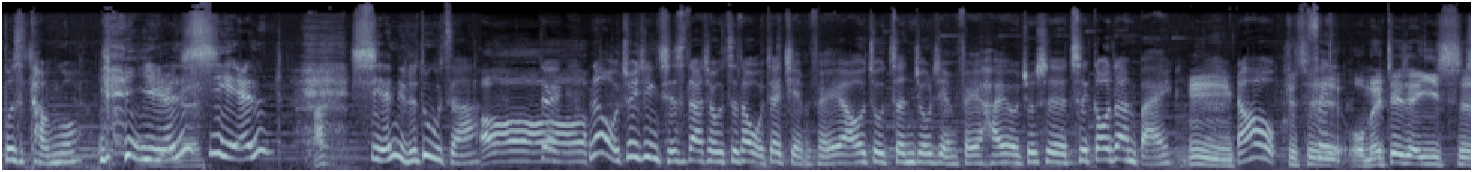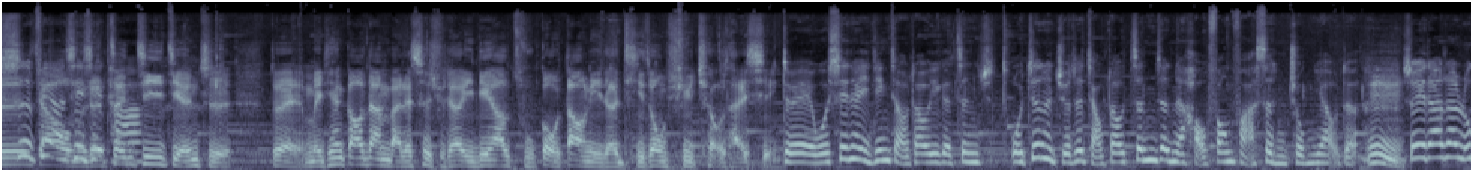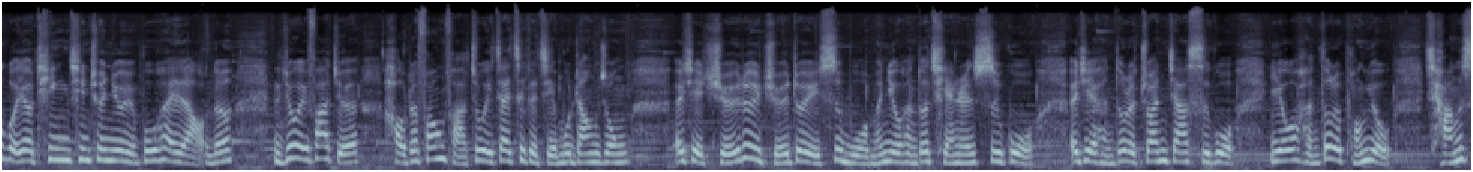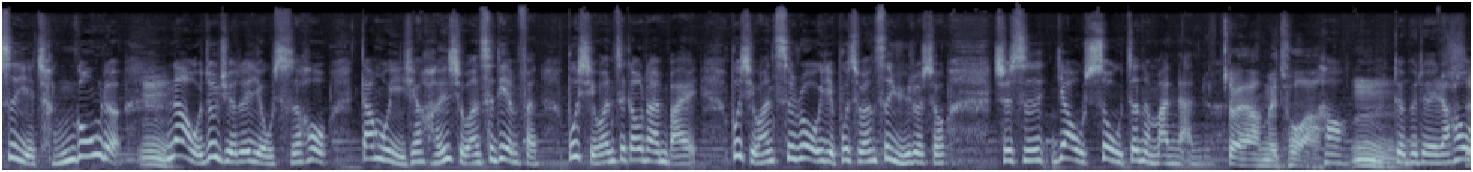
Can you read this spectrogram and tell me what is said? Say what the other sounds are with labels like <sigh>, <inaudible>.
不是疼哦，<laughs> 也人嫌。啊，嫌你的肚子啊！哦，对，那我最近其实大家都知道我在减肥，然后做针灸减肥，还有就是吃高蛋白，嗯，然后就是我们 JJ 医师是非常谢谢他。增肌减脂，对，每天高蛋白的摄取量一定要足够到你的体重需求才行。对，我现在已经找到一个真，我真的觉得找到真正的好方法是很重要的，嗯，所以大家如果要听青春永远不会老呢，你就会发觉好的方法就会在这个节目当中，而且绝对绝对是我们有很多前人试过，而且很多的专家试过，也有很多的朋友尝试也成功的。嗯，那我就觉得有时候，当我以前很喜欢吃淀粉，不喜欢吃高蛋白，不喜欢吃肉，也不喜欢吃鱼的时候，其实要瘦真的蛮难的。对啊，没错啊。好，嗯，对不对？然后，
